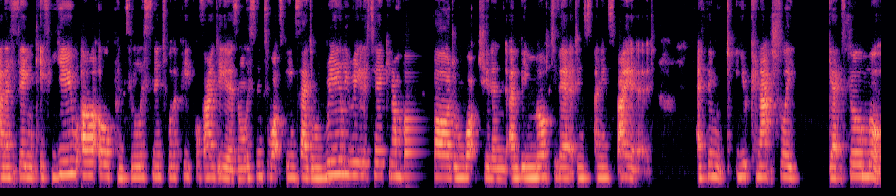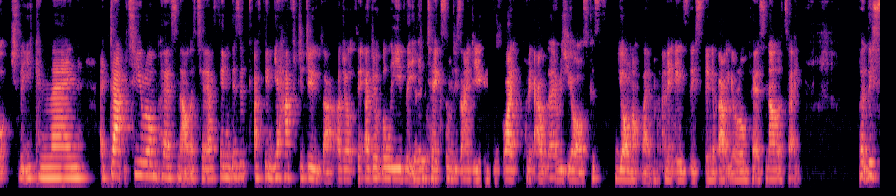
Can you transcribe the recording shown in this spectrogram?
And I think if you are open to listening to other people's ideas and listening to what's being said and really, really taking on board and watching and, and being motivated and inspired, I think you can actually get so much that you can then adapt to your own personality. I think there's a, I think you have to do that. I don't think I don't believe that you can take somebody's idea and just like put it out there as yours because you're not them. And it is this thing about your own personality. But there's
